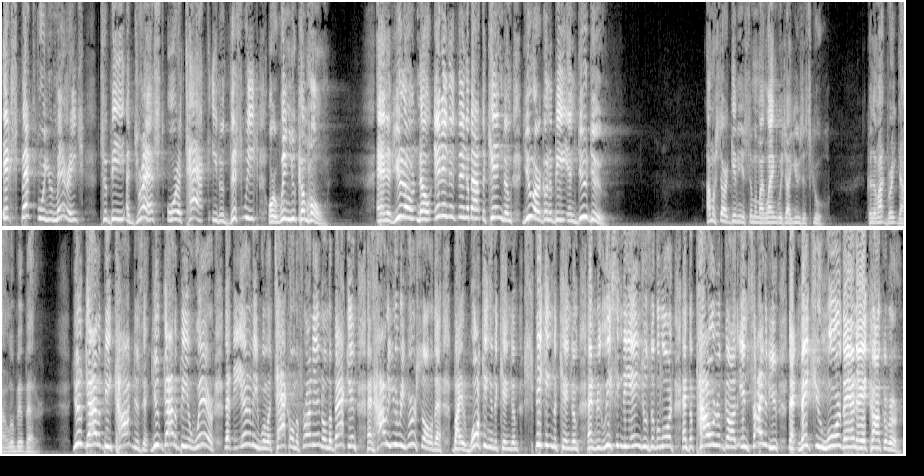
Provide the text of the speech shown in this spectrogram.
expect for your marriage to be addressed or attacked either this week or when you come home. And if you don't know anything about the kingdom, you are going to be in doo doo. I'm going to start giving you some of my language I use at school because it might break down a little bit better. You've got to be cognizant. You've got to be aware that the enemy will attack on the front end, on the back end. And how do you reverse all of that? By walking in the kingdom, speaking the kingdom, and releasing the angels of the Lord and the power of God inside of you that makes you more than a conqueror.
